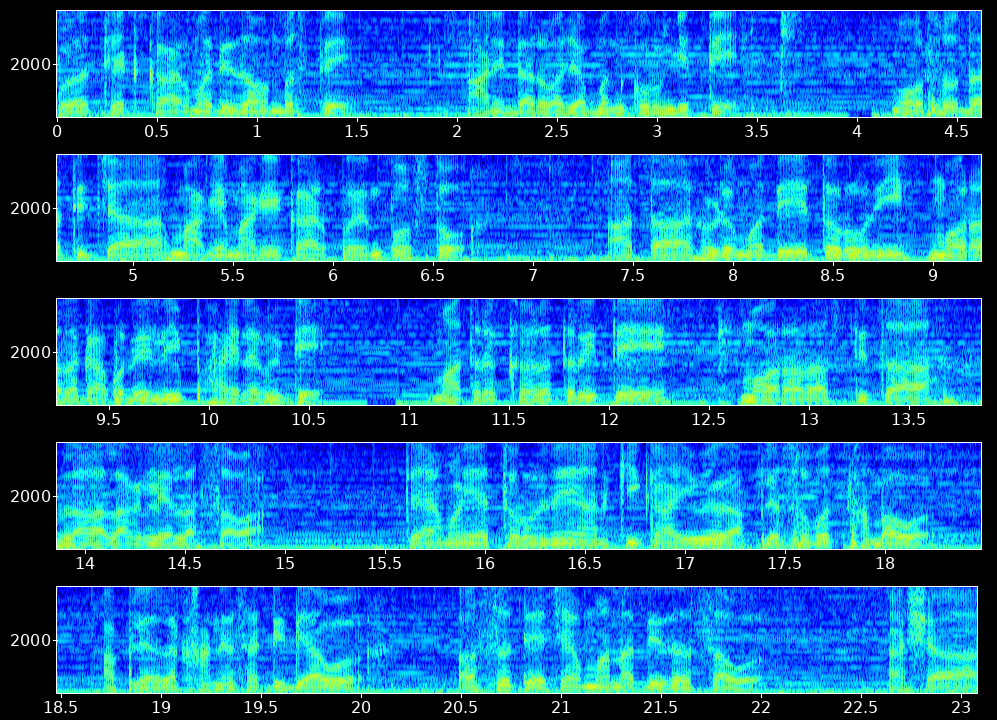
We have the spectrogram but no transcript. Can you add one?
पळत थेट कारमध्ये जाऊन बसते आणि दरवाजा बंद करून घेते. मोरसुद्धा तिच्यामागे मागे कारपर्यंत पोहोचतो. आता व्हिडिओमध्ये तरुणी मोराला घाबरलेली पाहायला मिळते. मात्र खरं तर इथे मोरालाच तिचा लळा लागलेला असावा. त्यामुळे या तरुणीने आणखी काही वेळ आपल्यासोबत थांबावं. आपल्याला खाण्यासाठी द्यावं. असं त्याच्या मनात येत असावं. अशा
